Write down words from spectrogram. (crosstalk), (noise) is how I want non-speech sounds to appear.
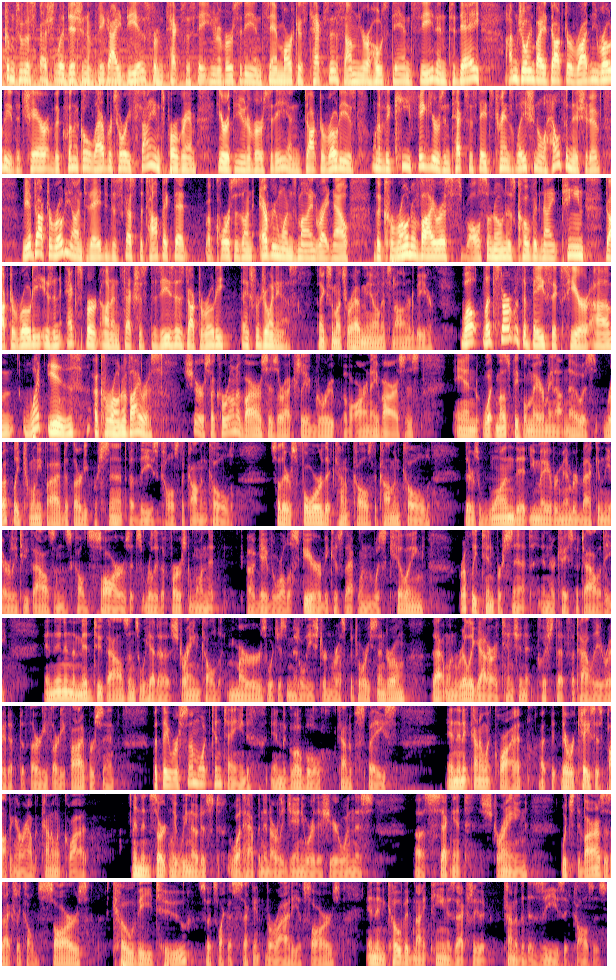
Welcome to a special edition of Big Ideas from Texas State University in San Marcos, Texas. I'm your host, Dan Seed, and today I'm joined by Dr. Rodney Rohde, the chair of the Clinical Laboratory Science Program here at the university. And Dr. Rohde is one of the key figures in Texas State's Translational Health Initiative. We have Dr. Rohde on today to discuss the topic that of course, is on everyone's mind right now the coronavirus, also known as COVID 19. Dr. Rohde is an expert on infectious diseases. Dr. Rohde, thanks for joining us. Thanks so much for having me on. It's an honor to be here. Well, let's start with the basics here. Um, what is a coronavirus? Sure. So, coronaviruses are actually a group of RNA viruses. And what most people may or may not know is roughly 25 to 30 percent of these cause the common cold. So there's four that kind of cause the common cold. There's one that you may have remembered back in the early 2000s called SARS. It's really the first one that uh, gave the world a scare because that one was killing roughly 10% in their case fatality. And then in the mid 2000s, we had a strain called MERS, which is Middle Eastern Respiratory Syndrome. That one really got our attention. It pushed that fatality rate up to 30, 35%. But they were somewhat contained in the global kind of space. And then it kind of went quiet. Uh, it, there were cases popping around, but kind of went quiet. And then certainly we noticed what happened in early January this year when this uh, second strain, which the virus is actually called SARS CoV 2, so it's like a second variety of SARS. And then COVID 19 is actually the kind of the disease it causes.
